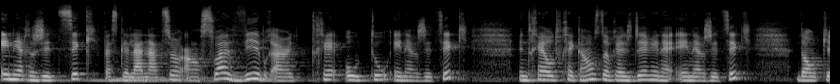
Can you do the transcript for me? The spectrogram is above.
énergétique, parce que la nature en soi vibre à un très haut taux énergétique une très haute fréquence, devrais-je dire, énergétique. Donc,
